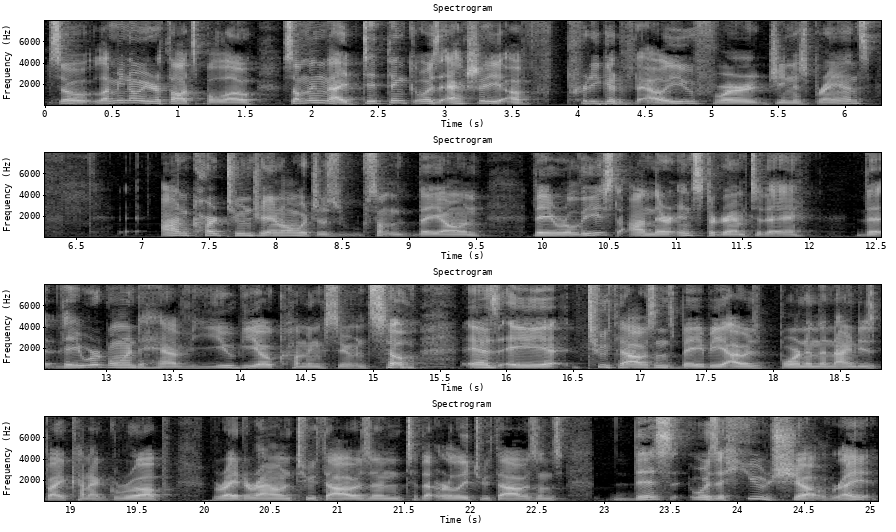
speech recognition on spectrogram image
So let me know your thoughts below. Something that I did think was actually of pretty good value for Genius Brands on Kartoon Channel, which is something they own, they released on their Instagram today that they were going to have Yu-Gi-Oh coming soon. So, as a 2000s baby, I was born in the 90s, but I kind of grew up right around 2000 to the early 2000s. This was a huge show, right?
